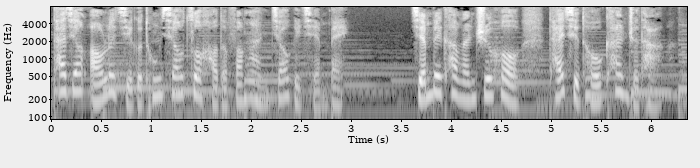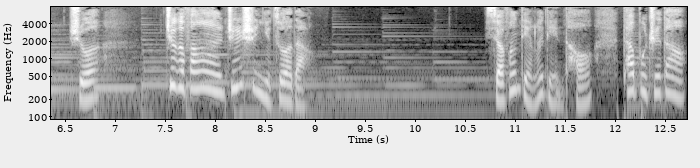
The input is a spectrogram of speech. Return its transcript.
他将熬了几个通宵做好的方案交给前辈。前辈看完之后，抬起头看着他，说：“这个方案真是你做的？”小芳点了点头。他不知道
